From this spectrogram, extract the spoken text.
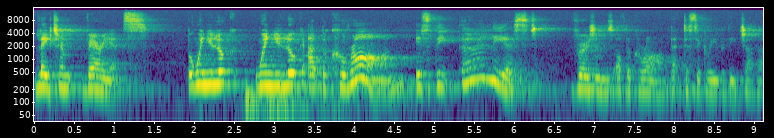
later variants. But when you look, when you look at the Quran, it's the earliest versions of the Quran that disagree with each other.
